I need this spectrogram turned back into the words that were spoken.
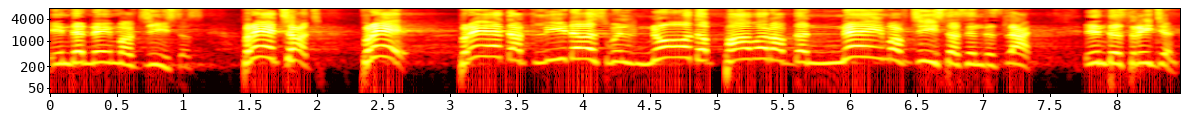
in the name of Jesus. Pray, church. Pray. Pray that leaders will know the power of the name of Jesus in this land, in this region.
